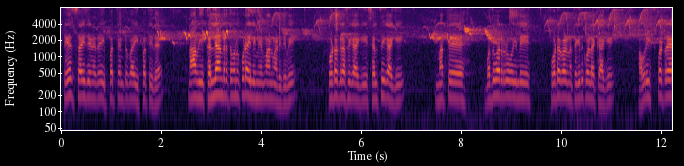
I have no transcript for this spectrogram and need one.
ಸ್ಟೇಜ್ ಸೈಜ್ ಏನಿದೆ ಇಪ್ಪತ್ತೆಂಟು ಬೈ ಇಪ್ಪತ್ತಿದೆ. ನಾವು ಈ ಕಲ್ಯಾಣ ರಥವನ್ನು ಕೂಡ ಇಲ್ಲಿ ನಿರ್ಮಾಣ ಮಾಡಿದ್ದೀವಿ. ಫೋಟೋಗ್ರಫಿಗಾಗಿ, ಸೆಲ್ಫಿಗಾಗಿ, ಮತ್ತು ಬದುವರರು ಇಲ್ಲಿ ಫೋಟೋಗಳನ್ನ ತೆಗೆದುಕೊಳ್ಳೋಕ್ಕಾಗಿ. ಅವರು ಇಷ್ಟಪಟ್ಟರೆ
